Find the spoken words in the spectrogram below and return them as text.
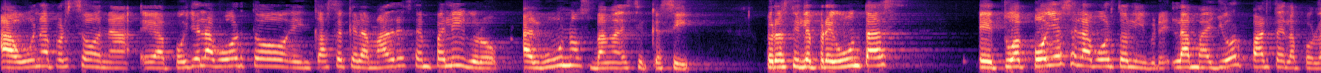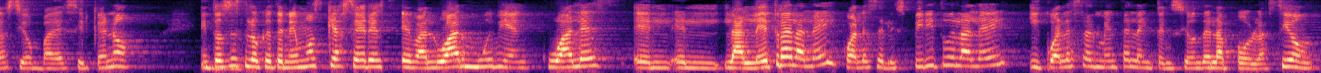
a una persona, eh, ¿apoya el aborto en caso de que la madre esté en peligro? Algunos van a decir que sí. Pero si le preguntas, eh, ¿tú apoyas el aborto libre? La mayor parte de la población va a decir que no. Entonces, lo que tenemos que hacer es evaluar muy bien cuál es la letra de la ley, cuál es el espíritu de la ley y cuál es realmente la intención de la población.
